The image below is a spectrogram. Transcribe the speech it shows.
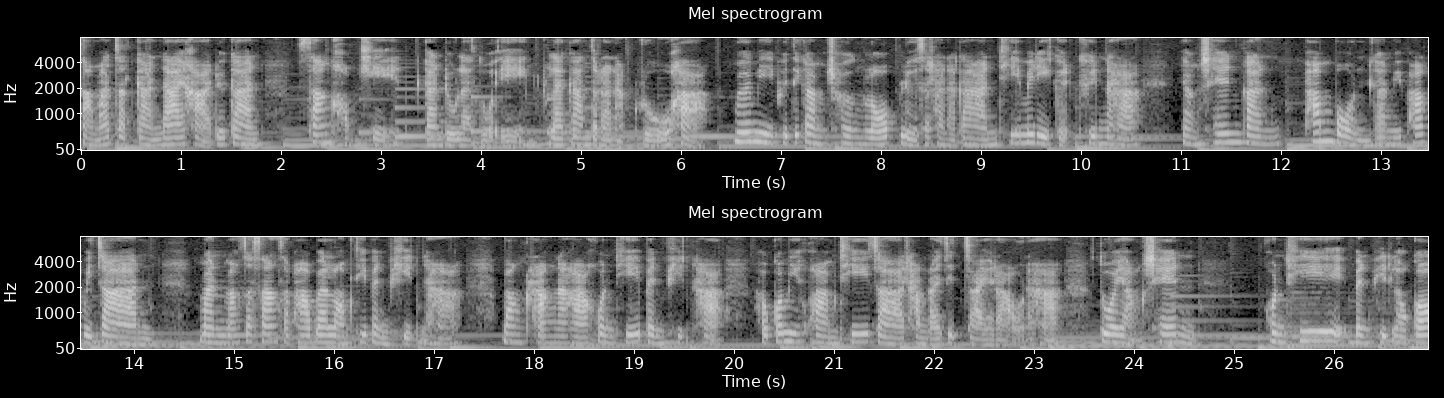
สามารถจัดการได้ค่ะ ด้วยการสร้างขอบเขต การดูแลตัวเอง และการตระหนักรู้ค่ะ เมื่อมีพฤติกรรมเชิงลบหรือสถานการณ์ที่ไม่ดีเกิดขึ้นนะคะ อย่างเช่นการ พั่มบ่น การวิพากษ์วิจารณ์ มันมักจะสร้างสภาพแวดล้อมที่เป็นพิษนะคะ บางครั้งนะคะ คนที่เป็นพิษค่ะ เขาก็มีความที่จะทำร้ายจิตใจเรานะคะ ตัวอย่างเช่น คนที่เป็นพิษเราก็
